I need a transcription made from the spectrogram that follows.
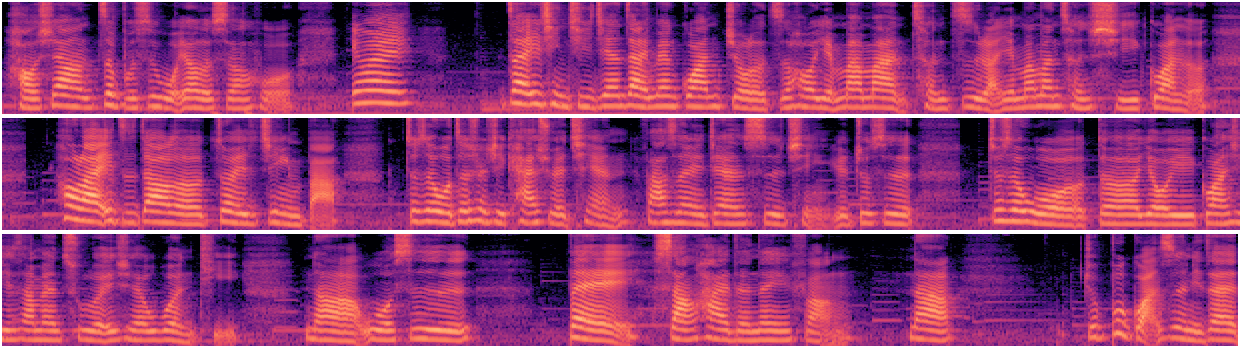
好像这不是我要的生活？因为在疫情期间在里面关久了之后，也慢慢成自然，也慢慢成习惯了。后来一直到了最近吧。就是我这学期开学前发生一件事情，也就是就是我的友谊关系上面出了一些问题，那我是被伤害的那一方，那就不管是你在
